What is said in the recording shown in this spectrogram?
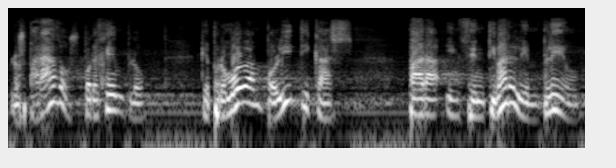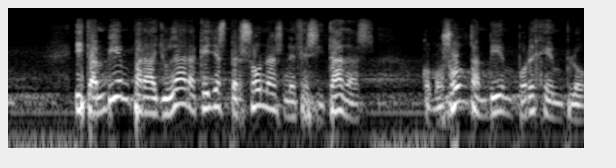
los parados, por ejemplo, que promuevan políticas para incentivar el empleo, y también para ayudar a aquellas personas necesitadas, como son también, por ejemplo,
